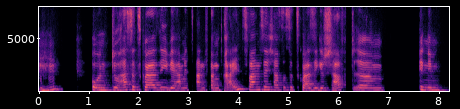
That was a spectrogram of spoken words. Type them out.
Mhm. Und du hast jetzt quasi, wir haben jetzt Anfang 23, hast es jetzt quasi geschafft, ähm, in dem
